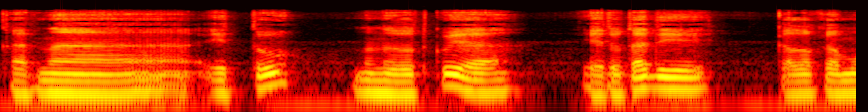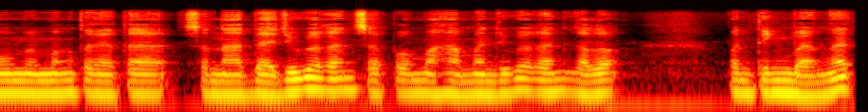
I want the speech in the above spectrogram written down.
karena itu menurutku ya ya itu tadi. Kalau kamu memang ternyata senada juga kan sepemahaman juga kan kalau penting banget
